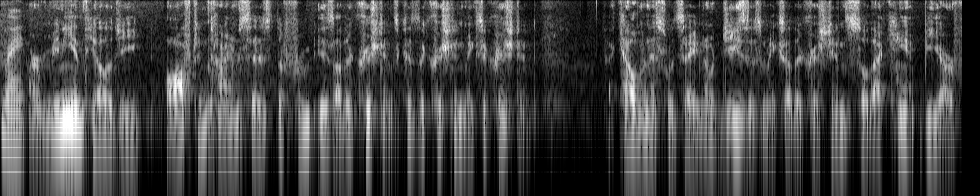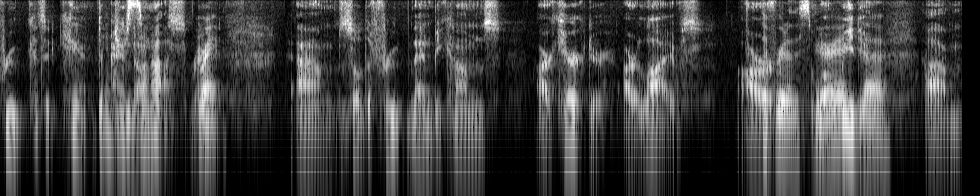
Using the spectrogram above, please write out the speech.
Right. Arminian theology oftentimes says the fruit is other Christians because the Christian makes a Christian. A Calvinist would say, no, Jesus makes other Christians, so that can't be our fruit because it can't depend on us, right? Right. Um, so the fruit then becomes our character, our lives, our The fruit of the Spirit, what we do. the um,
